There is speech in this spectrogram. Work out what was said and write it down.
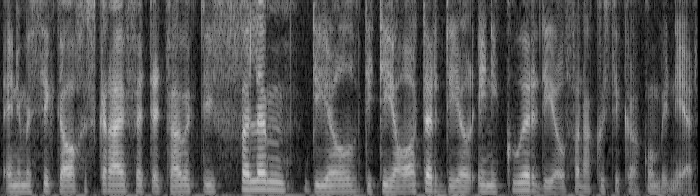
en die musiek daar geskryf het, het wou ek die film deel, die teater deel en die koor deel van akustika kombineer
